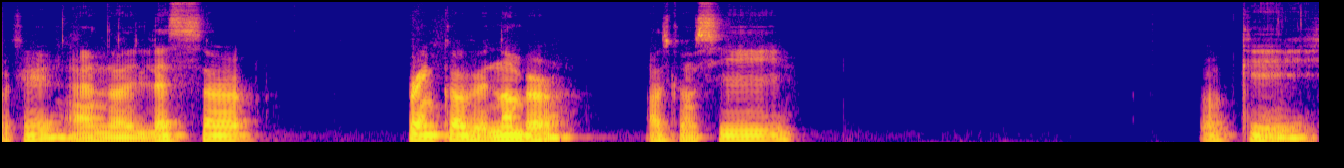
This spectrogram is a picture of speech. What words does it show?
Okay, and uh, let's uh, crank up the number. As you can see, Okay.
